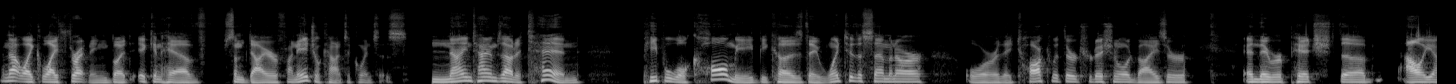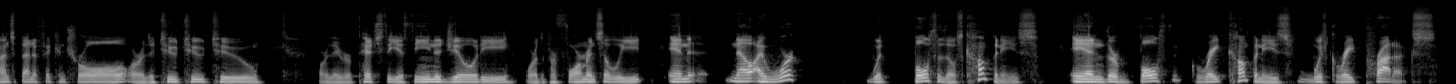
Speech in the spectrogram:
Not like life threatening, but it can have some dire financial consequences. Nine times out of 10, people will call me because they went to the seminar or they talked with their traditional advisor and they were pitched the Allianz Benefit Control or the 222 or they were pitched the Athene Agility or the Performance Elite. And now I work with both of those companies and they're both great companies with great products.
